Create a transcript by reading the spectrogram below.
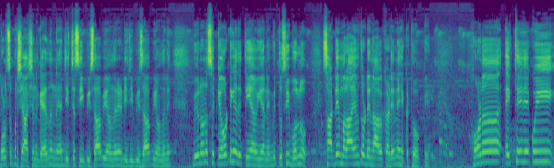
ਪੁਲਿਸ ਪ੍ਰਸ਼ਾਸਨ ਕਹਿ ਦਿੰਦੇ ਆ ਜਿਸ ਚ ਸੀਪੀ ਸਾਹਿਬ ਵੀ ਆਉਂਦੇ ਨੇ ਡੀਜੀਪੀ ਸਾਹਿਬ ਵੀ ਆਉਂਦੇ ਨੇ, ਵੀ ਉਹਨਾਂ ਨੂੰ ਸਿਕਿਉਰਿਟੀਆਂ ਦਿੱਤੀਆਂ ਹੋਈਆਂ ਨੇ, ਵੀ ਤੁਸੀਂ ਬੋਲੋ, ਸਾਡੇ ਮੁਲਾਜ਼ਮ ਤੁਹਾਡੇ ਨਾਲ ਖੜੇ ਨੇ ਇੱਕ ਠੋਕ ਕੇ। ਹੁਣ ਇੱਥੇ ਜੇ ਕੋਈ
